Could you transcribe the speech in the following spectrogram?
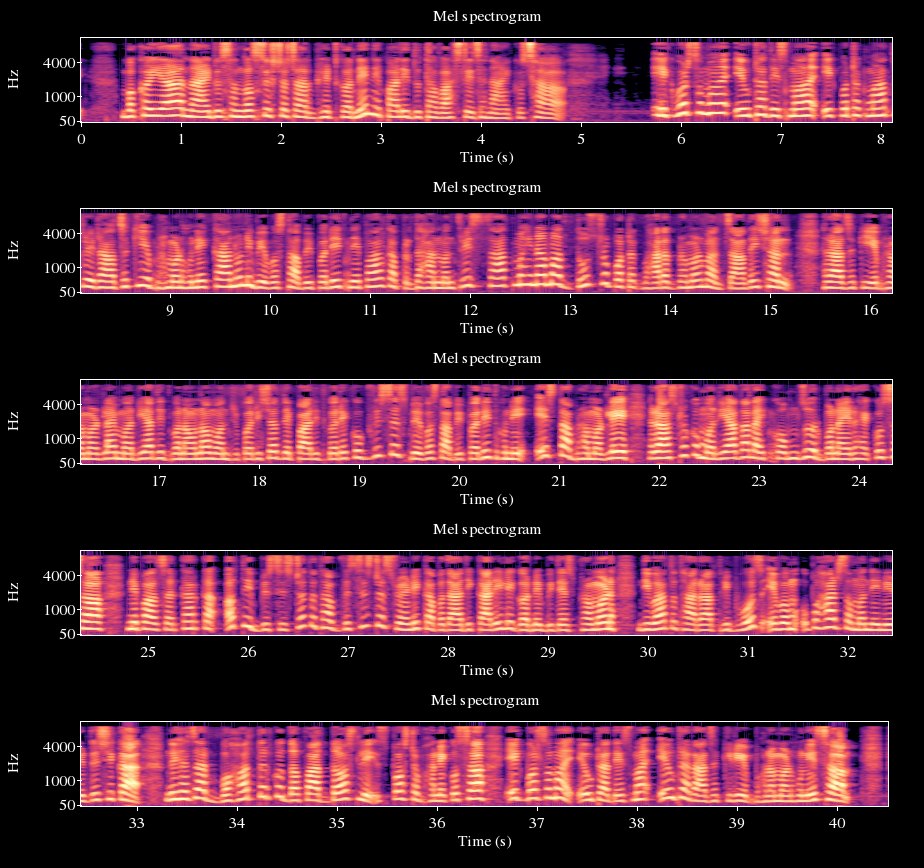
बकैया नायडूसँग शिष्टाचार भेट गर्ने नेपाली दूतावासले जनाएको छ। 操 एक वर्षमा एउटा देशमा एकपटक मात्रै राजकीय भ्रमण हुने कानूनी व्यवस्था विपरीत नेपालका प्रधानमन्त्री सात महिनामा दोस्रो पटक भारत भ्रमणमा जाँदैछन्। राजकीय भ्रमणलाई मर्यादित बनाउन मन्त्री परिषदले पारित गरेको विशेष व्यवस्था विपरीत हुने यस्ता भ्रमणले राष्ट्रको मर्यादालाई कमजोर बनाइरहेको छ। नेपाल सरकारका अति विशिष्ट तथा विशिष्ट श्रेणीका पदाधिकारीले गर्ने विदेश भ्रमण दिवा तथा रात्रि भोज एवं उपहार सम्बन्धी निर्देशिका दुई हजार बहत्तरको दफा दसले स्पष्ट भनेको छ एक वर्षमा एउटा देशमा एउटा राजकीय भ्रमण हुनेछ।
